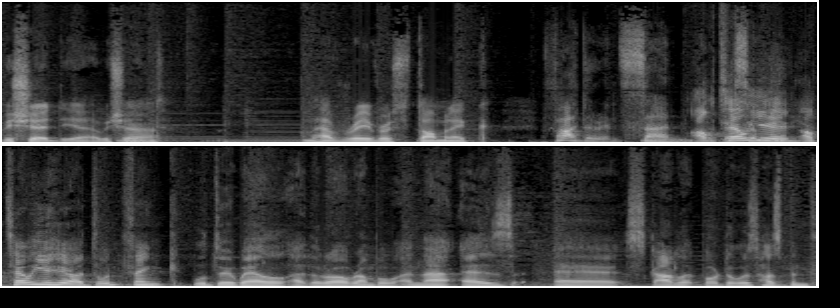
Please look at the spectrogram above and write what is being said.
We should, yeah, we should. Yeah. Have Rey versus Dominic. Father and son. I'll tell you. WrestleMania. I'll tell you who I don't think will do well at the Royal Rumble, and that is uh, Scarlett Bordeaux's husband.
